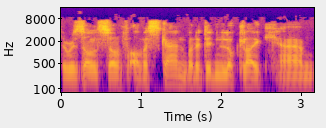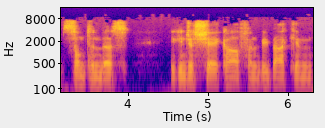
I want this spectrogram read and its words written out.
the results of, of a scan, but it didn't look like um, something that you can just shake off and be back in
